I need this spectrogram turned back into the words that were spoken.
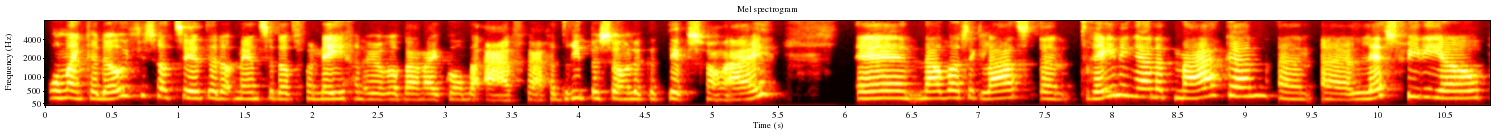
online cadeautjes had zitten, dat mensen dat voor 9 euro bij mij konden aanvragen. Drie persoonlijke tips van mij. En nou was ik laatst een training aan het maken, een uh, lesvideo.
